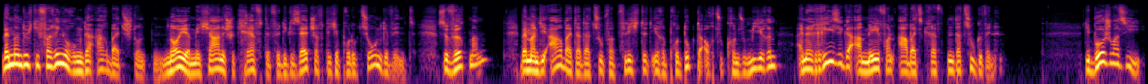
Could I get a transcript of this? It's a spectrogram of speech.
Wenn man durch die Verringerung der Arbeitsstunden neue mechanische Kräfte für die gesellschaftliche Produktion gewinnt, so wird man, wenn man die Arbeiter dazu verpflichtet, ihre Produkte auch zu konsumieren, eine riesige Armee von Arbeitskräften dazugewinnen. Die Bourgeoisie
